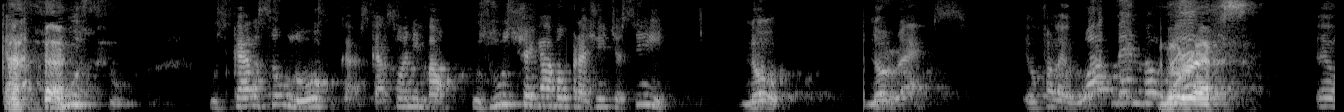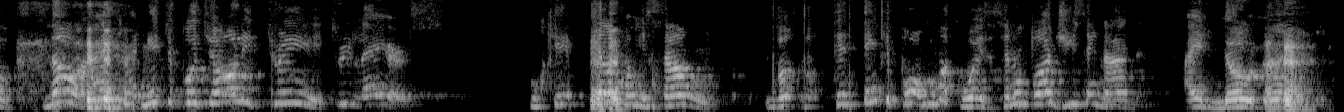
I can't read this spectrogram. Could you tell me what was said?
Cara, russo. Os caras são loucos, cara. Os caras são animal. Os russos chegavam pra gente assim, no, no reps. Eu falei, what, man, no, no reps? Eu, no, I, I need to put only three, three layers. Porque pela comissão, tem, tem que pôr alguma coisa. Você não pode ir sem nada. Aí, no, no.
